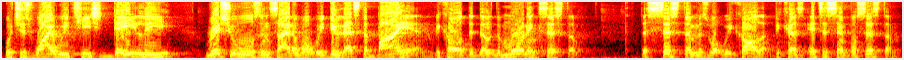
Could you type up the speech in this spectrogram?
which is why we teach daily rituals inside of what we do. That's the buy in. We call it the, the, the morning system. The system is what we call it because it's a simple system.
